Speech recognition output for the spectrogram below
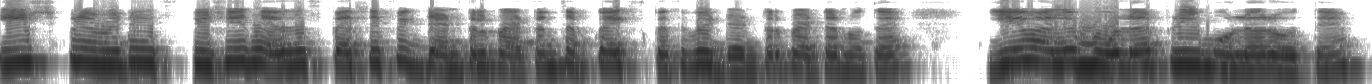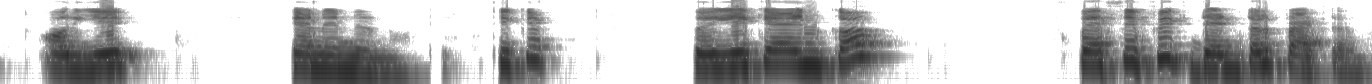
Each primitive species has specific dental pattern सबका एक स्पेसिफिक डेंटल पैटर्न होता है. ये वाले मोलर प्री मोलर होते हैं और ये कैनिनन होते हैं. ठीक है? तो ये क्या है इनका? स्पेसिफिक डेंटल पैटर्न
